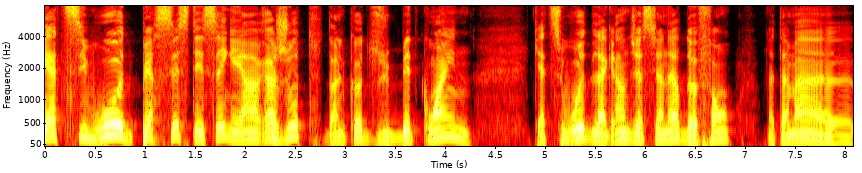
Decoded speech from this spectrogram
Cathy Wood persiste et signe et en rajoute dans le cas du Bitcoin. Cathy Wood, la grande gestionnaire de fonds, notamment euh,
